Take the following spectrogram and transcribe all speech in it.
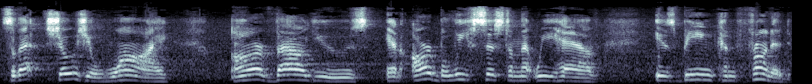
So that shows you why our values and our belief system that we have is being confronted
